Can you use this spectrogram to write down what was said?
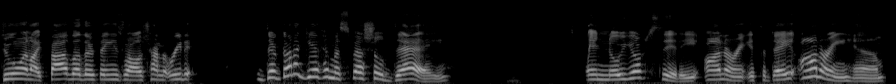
doing like five other things while I was trying to read it. They're gonna give him a special day in New York City honoring. It's a day honoring him,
